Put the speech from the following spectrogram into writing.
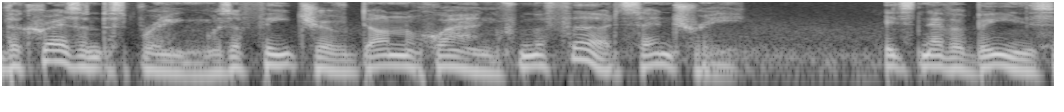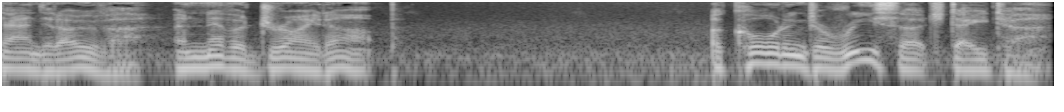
The crescent spring was a feature of Dunhuang from the 3rd century. It's never been sanded over and never dried up. According to research data,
